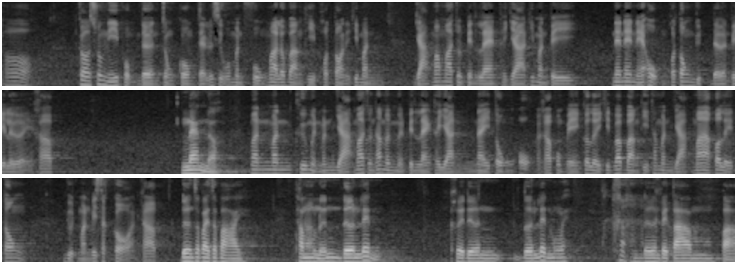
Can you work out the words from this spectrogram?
ก็ก็ช่วงนี้ผมเดินจงกรมแต่รู้สึกว่ามันฟุ้งมากแล้วบางที พอตอนไหนที่มันอยากมากๆจนเป็นแรงทยานที่มันไปแน่ๆแน่อกผมก็ต้องหยุดเดินไปเลยครับ แน่นเหรอมันมันคือเหมือนมันอยากมากจนถ้ามันเหมือนเป็นแรงทยานในตรงอกนะครับ ผมเองก็เลยคิดว่าบางทีถ้ามันอยากมากก็เลยต้องหยุดมันไว้สักก่อนครับ เดินสบายๆทำเหมือนเดินเล่น เคยเดินเดินเล่นบ้างไหม เดินไปตามป่า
